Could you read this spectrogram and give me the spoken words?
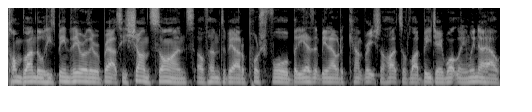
Tom Blundell, he's been there or thereabouts. He's shown signs of him to be able to push forward, but he hasn't been able to come, reach the heights of like BJ Watling. We know how.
